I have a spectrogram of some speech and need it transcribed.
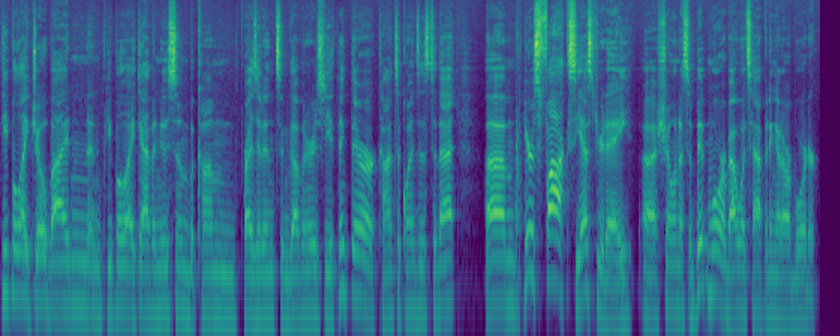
people like Joe Biden and people like Gavin Newsom become presidents and governors? Do you think there are consequences to that? Um, here's Fox yesterday uh, showing us a bit more about what's happening at our border.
